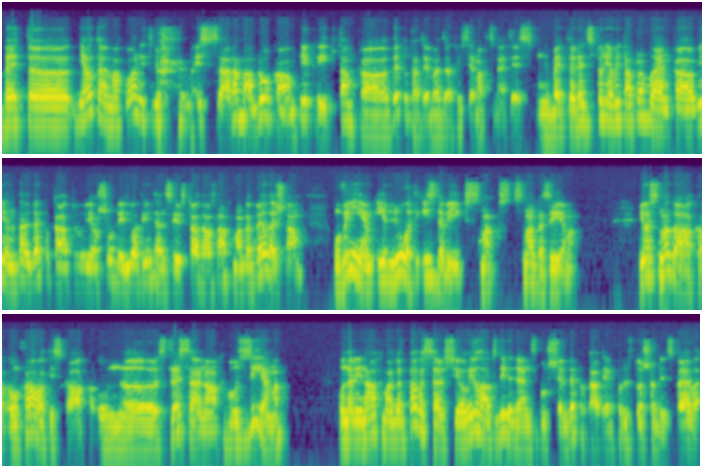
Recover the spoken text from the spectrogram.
Bet uh, jautājumā, ko Anita, es ar abām rokām piekrītu tam, ka deputātiem vajadzētu visiem vakcinēties. Bet redz, tur jau ir tā problēma, ka viena daļa deputātu jau šobrīd ļoti intensīvi strādā uz nākamā gada vēlēšanām, un viņiem ir ļoti izdevīgs, smags, smaga ziema. Jo smagāka un haotiskāka un uh, stresēnāka būs ziema, un arī nākamā gada pavasaris, jo lielāks dividends būs šiem deputātiem, kurus to šobrīd spēlē.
